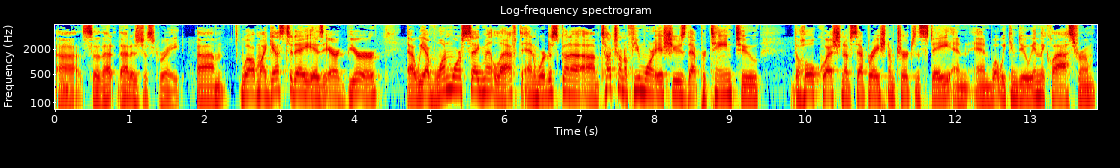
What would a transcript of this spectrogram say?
Uh, so that that is just great. Um, well, my guest today is Eric Buehrer. Uh, we have one more segment left, and we're just going to um, touch on a few more issues that pertain to the whole question of separation of church and state, and and what we can do in the classroom.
